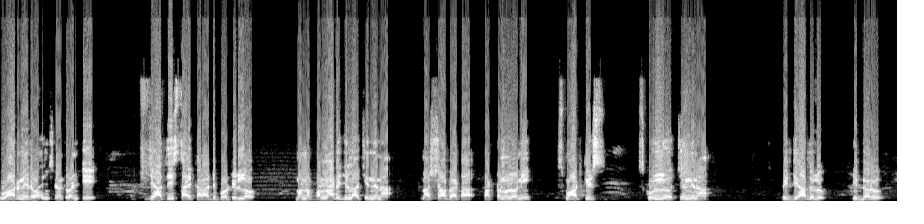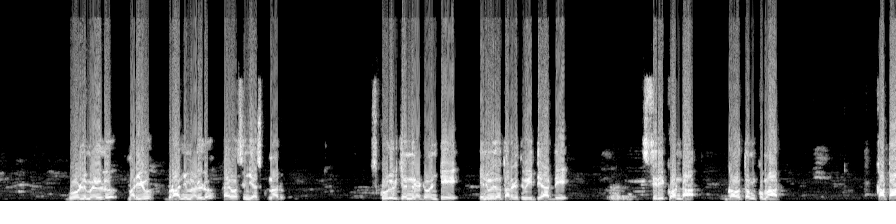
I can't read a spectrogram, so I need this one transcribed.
వారు నిర్వహించినటువంటి జాతీయ స్థాయి కరాటే పోటీల్లో మన పల్నాడు జిల్లా చెందిన నర్సాపేట పట్టణంలోని స్మార్ట్ కిడ్స్ స్కూల్లో చెందిన విద్యార్థులు ఇద్దరు గోల్డ్ మెడల్ మరియు బ్రాంజ్ మెడల్ కైవసం చేసుకున్నారు. స్కూల్కి చెందినటువంటి ఎనిమిదో తరగతి విద్యార్థి సిరికొండ గౌతమ్ కుమార్ కటా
